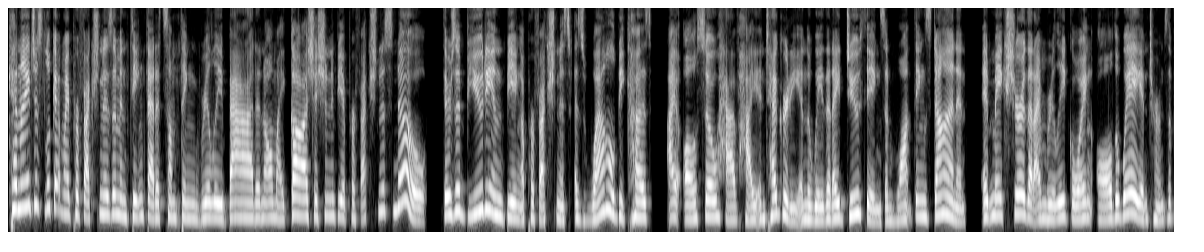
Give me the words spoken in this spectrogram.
can I just look at my perfectionism and think that it's something really bad and oh my gosh, I shouldn't be a perfectionist? No, there's a beauty in being a perfectionist as well because I also have high integrity in the way that I do things and want things done. And it makes sure that I'm really going all the way in terms of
